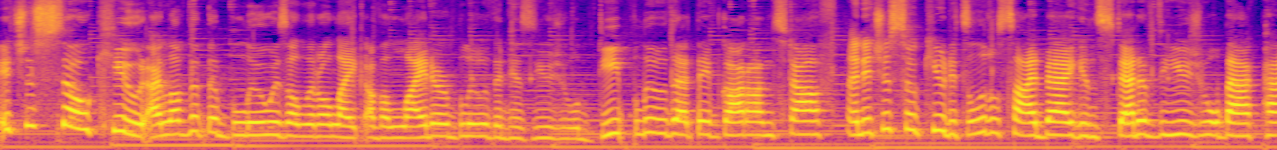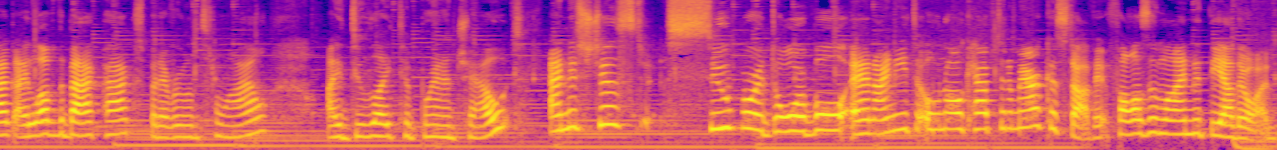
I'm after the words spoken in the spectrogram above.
It's just so cute. I love that the blue is a little like of a lighter blue than his usual deep blue that they've got on stuff. And it's just so cute. It's a little side bag instead of the usual backpack. I love the backpacks, but every once in a while, I do like to branch out. And it's just super adorable and I need to own all Captain America stuff. It falls in line with the other one.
